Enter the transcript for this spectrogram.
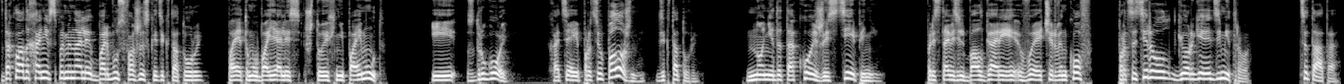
В докладах они вспоминали борьбу с фашистской диктатурой, поэтому боялись, что их не поймут. И с другой, хотя и противоположной диктатурой. Но не до такой же степени. Представитель Болгарии В. Червенков процитировал Георгия Димитрова. Цитата.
